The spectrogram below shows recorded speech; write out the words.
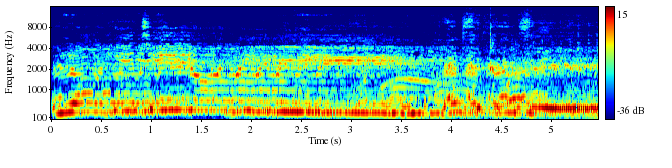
Rahi chiro hi bhi, dance.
